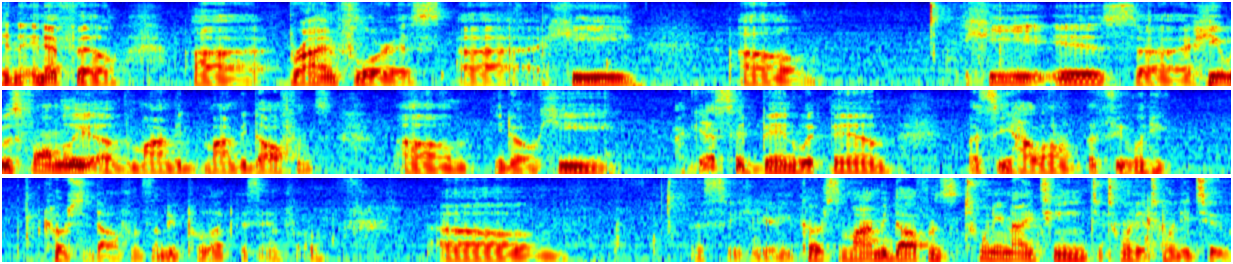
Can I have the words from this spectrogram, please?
in the NFL, uh, Brian Flores, uh, he um, he is uh, he was formerly of the Miami Miami Dolphins. Um, you know, he I guess had been with them. Let's see how long. Let's see when he coached the Dolphins. Let me pull up this info. Um, let's see here. He coached the Miami Dolphins 2019 to 2022,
